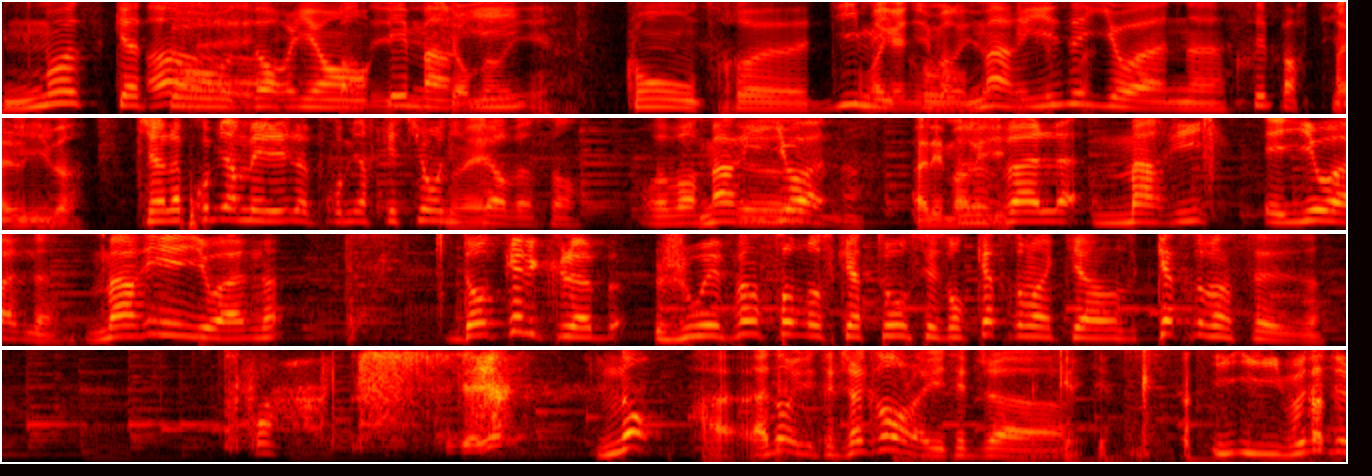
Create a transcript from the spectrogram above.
Moscato, Ah, ouais. Dorian et Marie, contre euh, Dimeco, t'inquiète et Johan. C'est parti. Allez, on y va. Tiens, la première mêlée, la première question auditeur, Vincent. On va voir ce Marie, que- Johan. Allez, Marie. que valent Marie et Johan. Marie et Johan. Dans quel club jouait Vincent Moscato saison 95-96 Non Ah non, il était déjà grand là, il était déjà. Il, il venait de.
